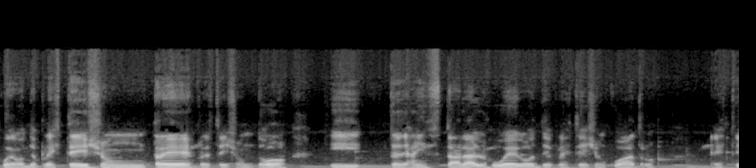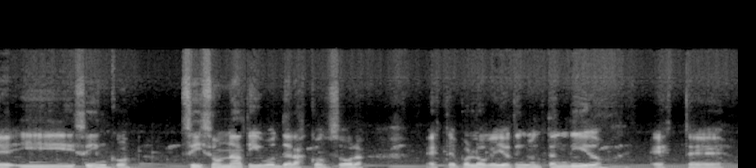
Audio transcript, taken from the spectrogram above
juegos de PlayStation 3, PlayStation 2 y te deja instalar juegos de PlayStation 4 este, y 5 si son nativos de las consolas. Este, por lo que yo tengo entendido. Este.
